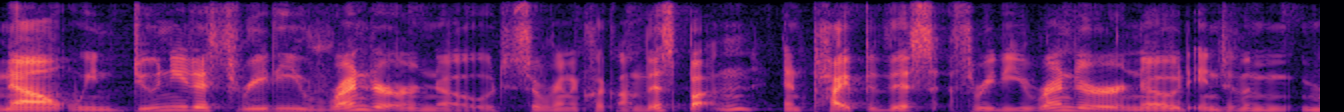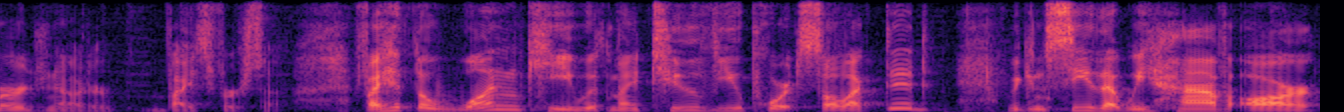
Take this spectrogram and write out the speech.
Now, we do need a 3D renderer node, so we're going to click on this button and pipe this 3D renderer node into the merge node, or vice versa. If I hit the 1 key with my two viewports selected, we can see that we have our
